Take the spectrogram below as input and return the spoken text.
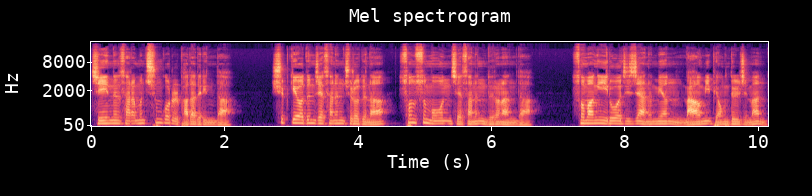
지혜 있는 사람은 충고를 받아들인다. 쉽게 얻은 재산은 줄어드나 손수 모은 재산은 늘어난다. 소망이 이루어지지 않으면 마음이 병들지만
